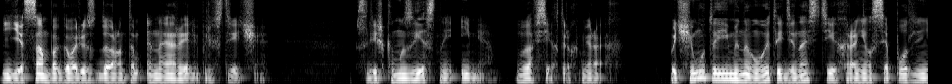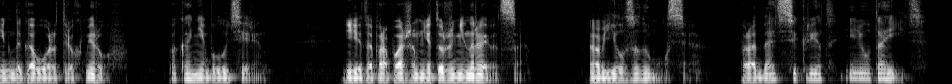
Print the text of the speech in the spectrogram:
Я сам поговорю с Дорантом Энеорелли при встрече. Слишком известное имя во всех трех мирах. Почему-то именно у этой династии хранился подлинник договора трех миров, пока не был утерян. И эта пропажа мне тоже не нравится. Авьел задумался, продать секрет или утаить.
